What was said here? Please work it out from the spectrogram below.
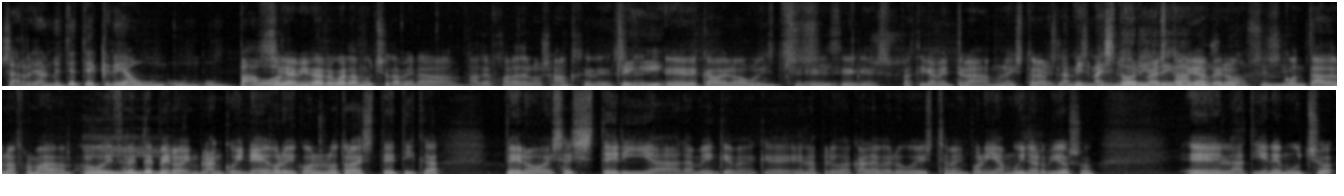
o sea realmente te crea un, un, un pavor Sí, a mí me recuerda mucho también a, a De Juana de los Ángeles, Sí. eh, de Cabell Lowitz. Sí, es decir, que es prácticamente la- una historia. Es la misma historia, digamos, pero ¿no? Sí, sí. contada de una forma algo Y- diferente, pero en blanco y negro y con otra estética. Pero esa histeria también que, me- que en la película Cabell Lowitz también ponía muy nervioso. eh, la tiene mucho.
